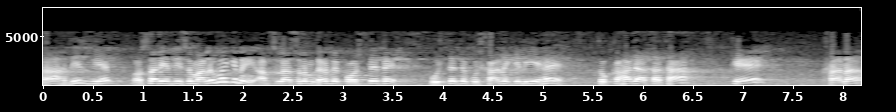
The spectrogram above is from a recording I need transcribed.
ہاں حدیث بھی ہے۔ بہت ساری حدیث معلوم ہے کہ نہیں؟ آپ صلی اللہ علیہ وسلم گھر میں پہنچتے تھے، پوچھتے تھے کچھ کھانے کے لیے ہے، تو کہا جاتا تھا کہ کھانا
